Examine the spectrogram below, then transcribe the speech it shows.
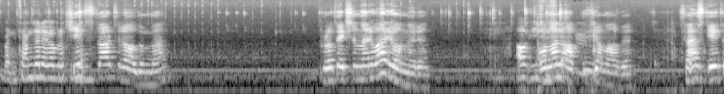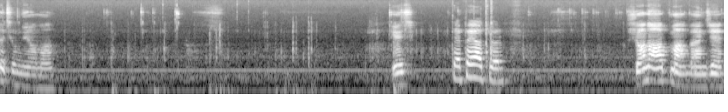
Ben itemleri eve Kit bırakıyorum. starter aldım ben. Protection'ları var ya onların. Abi hiçbir Onlarla şey... atlayacağım abi. Fence gate açılmıyor ama. Geç. Tepeye atıyorum. Şu an atma bence.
